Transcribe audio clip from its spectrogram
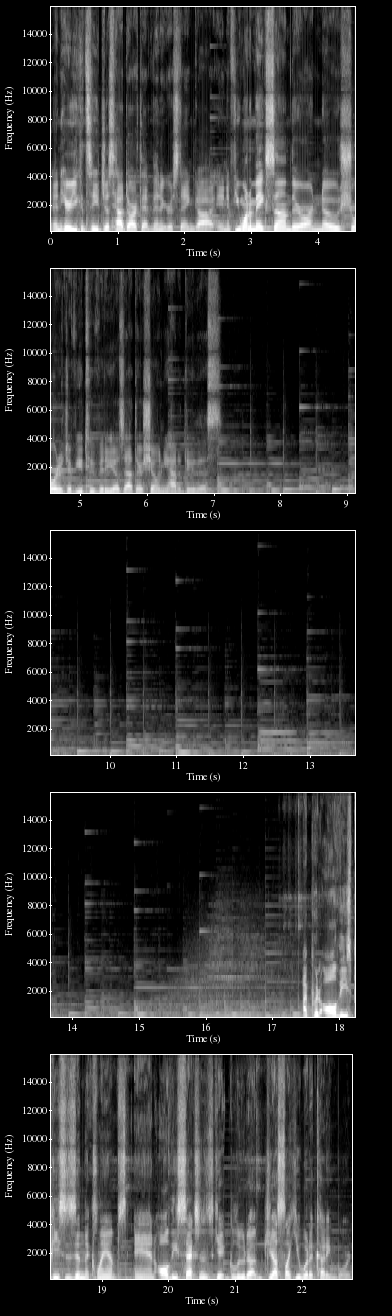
And here you can see just how dark that vinegar stain got. And if you want to make some, there are no shortage of YouTube videos out there showing you how to do this. I put all these pieces in the clamps and all these sections get glued up just like you would a cutting board.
